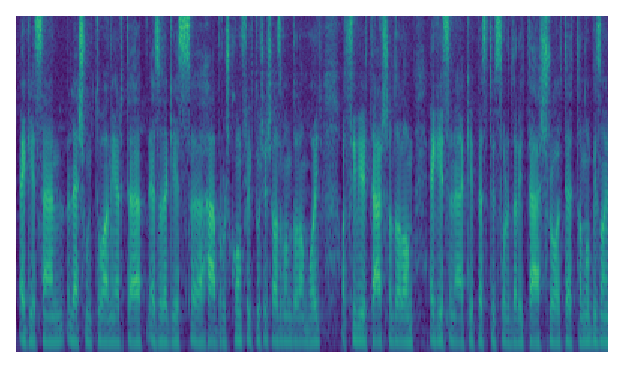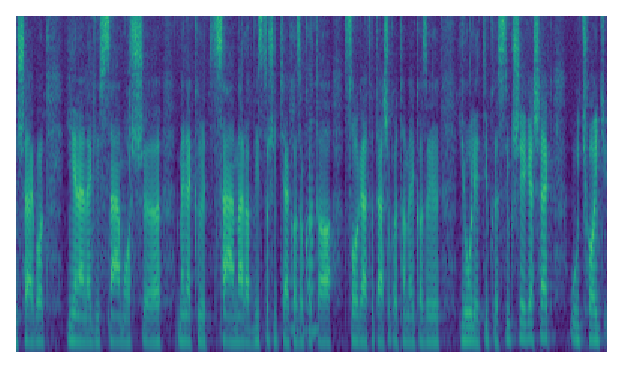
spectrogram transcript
egészen lesújtóan érte ez az egész háborús konfliktus, és azt gondolom, hogy a civil társadalom egészen elképesztő szolidaritásról tett tanúbizonyságot. Jelenleg is számos menekült számára biztosítják azokat a szolgáltatásokat, amelyek az ő jólétükhöz szükségesek. Úgyhogy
